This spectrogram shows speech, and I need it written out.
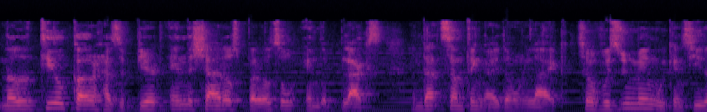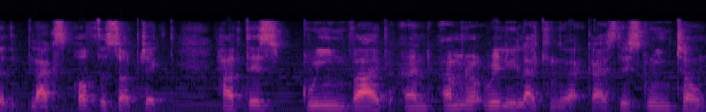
Now the teal color has appeared in the shadows but also in the blacks and that's something I don't like. So if we zoom in we can see that the blacks of the subject have this green vibe and I'm not really liking that guys, this green tone.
